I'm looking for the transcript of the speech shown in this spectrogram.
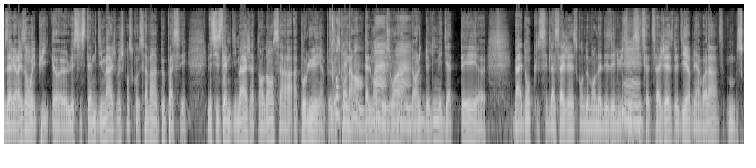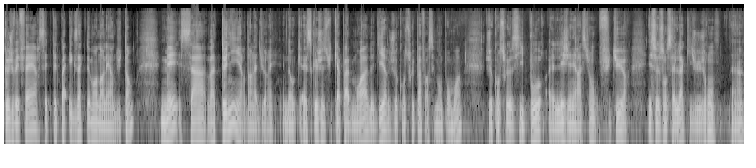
vous avez raison. Et puis euh, le système d'image, mais je pense que ça va un peu passer. Le système d'image a tendance à, à polluer un peu parce qu'on a tellement Ouais, besoin ouais. dans, de l'immédiateté. bah donc c'est de la sagesse qu'on demande à des élus. C'est Mm. aussi cette sagesse de dire bien voilà, ce que je vais faire, c'est peut-être pas exactement dans l'air du temps, mais ça va tenir dans la durée. Donc est-ce que je suis capable moi de dire je construis pas forcément pour moi, je construis aussi pour les générations futures et ce sont celles-là qui jugeront. Hein,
